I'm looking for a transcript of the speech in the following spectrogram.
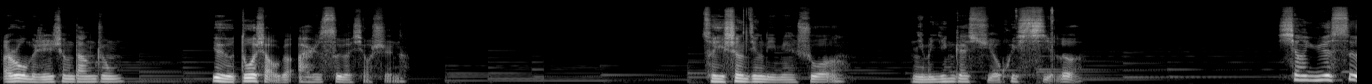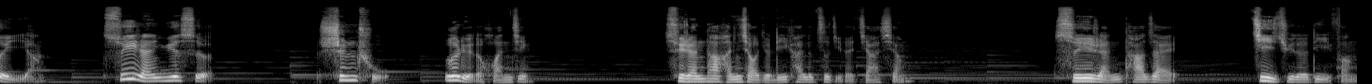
而我们人生当中，又有多少个二十四个小时呢？所以圣经里面说，你们应该学会喜乐，像约瑟一样。虽然约瑟身处恶劣的环境，虽然他很小就离开了自己的家乡，虽然他在寄居的地方，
